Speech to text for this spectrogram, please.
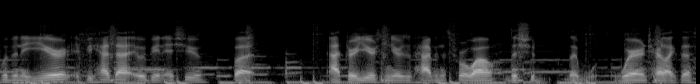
within a year, if you had that, it would be an issue. But after years and years of having this for a while, this should like, wear and tear like this.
